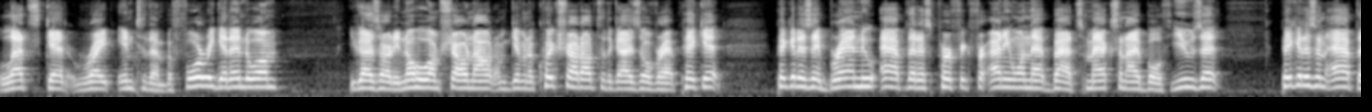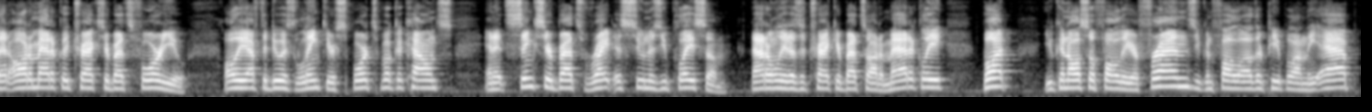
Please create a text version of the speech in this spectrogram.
Let's get right into them. Before we get into them, you guys already know who I'm shouting out. I'm giving a quick shout out to the guys over at Pikkit. Pikkit is a brand new app that is perfect for anyone that bets. Max and I both use it. Pikkit is an app that automatically tracks your bets for you. All you have to do is link your sportsbook accounts, and it syncs your bets right as soon as you place them. Not only does it track your bets automatically, but you can also follow your friends, you can follow other people on the app.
